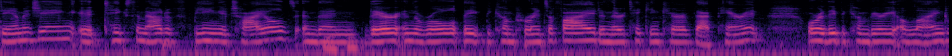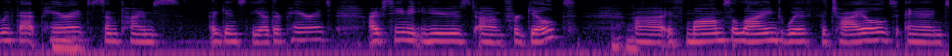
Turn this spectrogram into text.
damaging. It takes them out of being a child, and then Mm-hmm. they're in the role, they become parentified and they're taking care of that parent, or they become very aligned with that Mm-hmm. parent, sometimes against the other parent. I've seen it used um, for guilt. Mm-hmm. Uh, if mom's aligned with the child and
